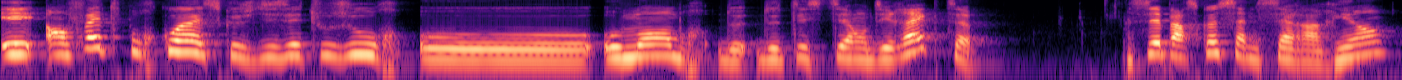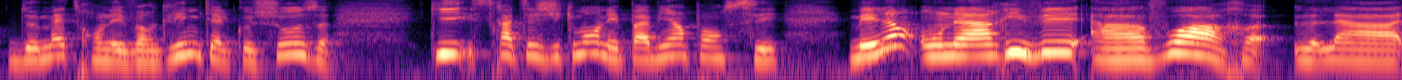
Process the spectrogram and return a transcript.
Et en fait, pourquoi est-ce que je disais toujours aux, membres de tester en direct? C'est parce que ça ne sert à rien de mettre en evergreen quelque chose qui stratégiquement n'est pas bien pensé. Mais là, on est arrivé à avoir la,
